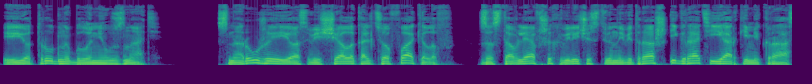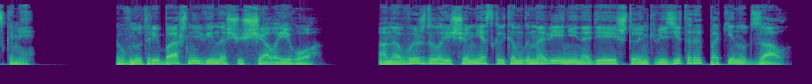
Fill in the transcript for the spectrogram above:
и ее трудно было не узнать. Снаружи ее освещало кольцо факелов, заставлявших величественный витраж играть яркими красками. Внутри башни Вин ощущала его. Она выждала еще несколько мгновений, надеясь, что инквизиторы покинут зал.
